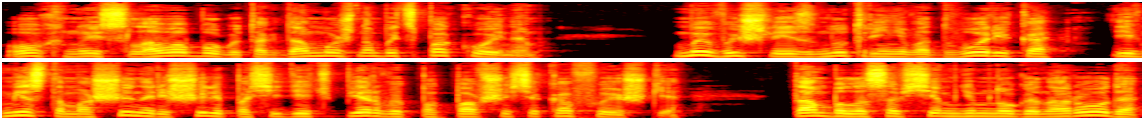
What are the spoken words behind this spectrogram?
Ох, ну и слава богу, тогда можно быть спокойным. Мы вышли из внутреннего дворика и вместо машины решили посидеть в первой попавшейся кафешке. Там было совсем немного народа,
